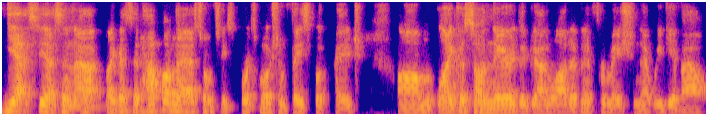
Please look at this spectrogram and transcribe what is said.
Yes, yes, and uh, like I said, hop on the SMC Sports Motion Facebook page. Um, like us on there. They've got a lot of information that we give out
